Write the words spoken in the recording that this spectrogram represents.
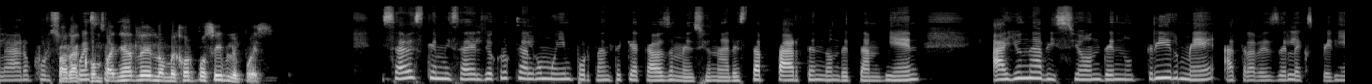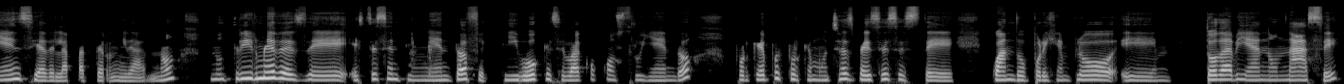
Claro, por supuesto. Para acompañarle lo mejor posible, pues. Sabes que, Misael, yo creo que algo muy importante que acabas de mencionar, esta parte en donde también hay una visión de nutrirme a través de la experiencia de la paternidad, ¿no? Nutrirme desde este sentimiento afectivo que se va construyendo. ¿Por qué? Pues porque muchas veces, este, cuando, por ejemplo, em, todavía no nace,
